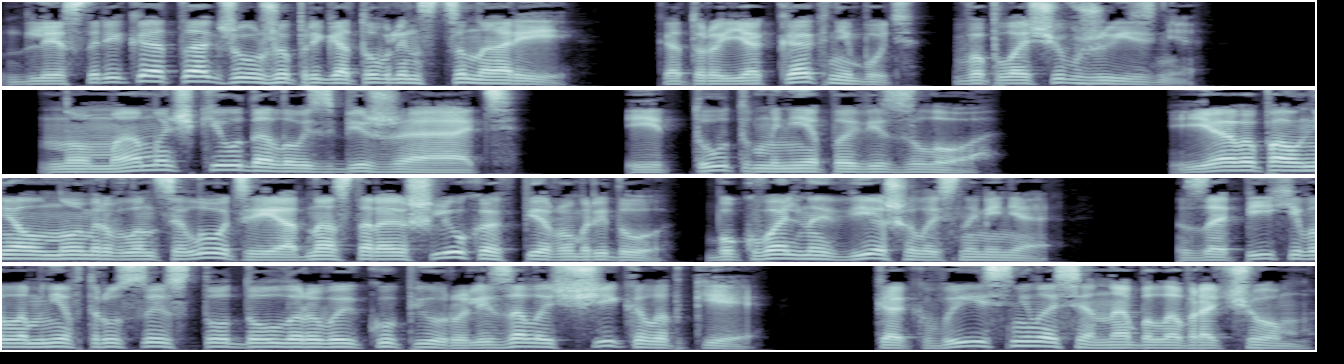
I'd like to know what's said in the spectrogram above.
Для старика также уже приготовлен сценарий, который я как-нибудь воплощу в жизни. Но мамочке удалось сбежать. И тут мне повезло. Я выполнял номер в Ланцелоте, и одна старая шлюха в первом ряду буквально вешалась на меня. Запихивала мне в трусы 100-долларовые купюры, лизала щиколотки. Как выяснилось, она была врачом.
